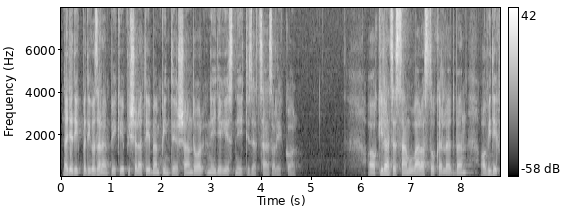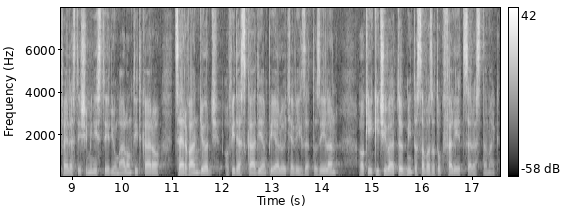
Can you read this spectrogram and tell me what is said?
negyedik pedig az LNP képviseletében Pintér Sándor 4,4%-kal. A 9 számú választókerületben a Vidékfejlesztési Minisztérium államtitkára Cerván György, a fidesz KDNP jelöltje végzett az élen, aki kicsivel több, mint a szavazatok felét szerezte meg.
